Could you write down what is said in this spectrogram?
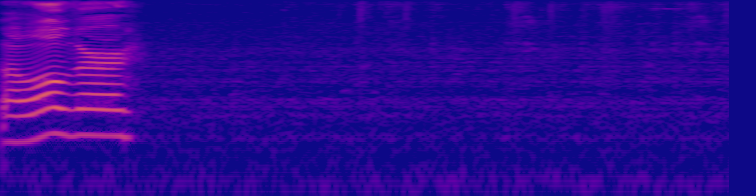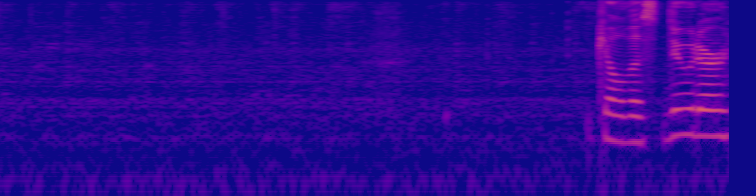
Go over. Kill this duder.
